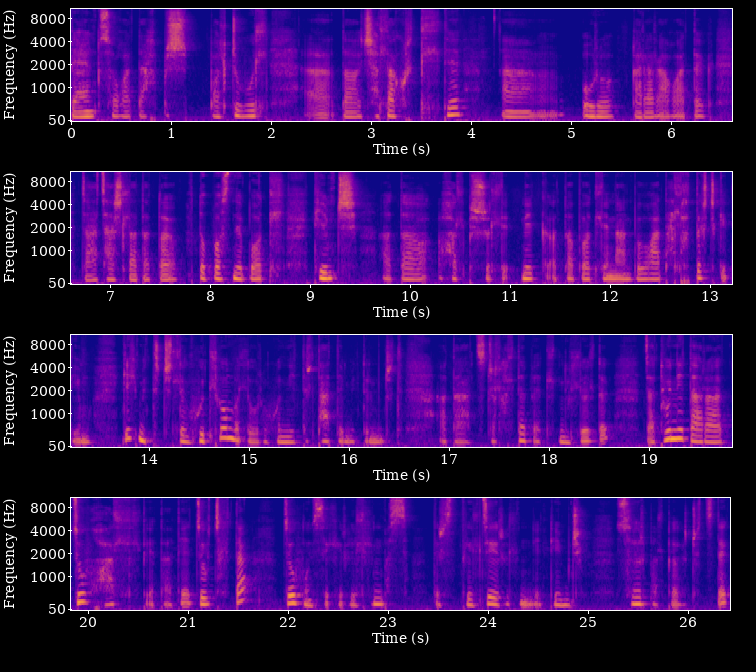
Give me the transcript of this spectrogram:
байнга суугаад байх биш болж өгвөл одоо шалаа хүртэл те а өөрөө гараар аваадаг. За цаашлаад одоо автобусны буудал тэмч одоо хол бишрэл нэг одоо буудлын наанд буугаад алхадагч гэдэг юм. Гэх мэтчлэн хөдөлгөөн бол өөрөө хүний тэр таатай мэдрэмжид одоо аз жаргалтай байдалд нөлөөлдөг. За түүний дараа зөв хоол гэдэг тий зөв цагта зөв хүнсийг хэрэглэх нь бас тэр сэтгэл зүйн эрүүлэндээ дэмжих суурь болдгоо гэж үздэг.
